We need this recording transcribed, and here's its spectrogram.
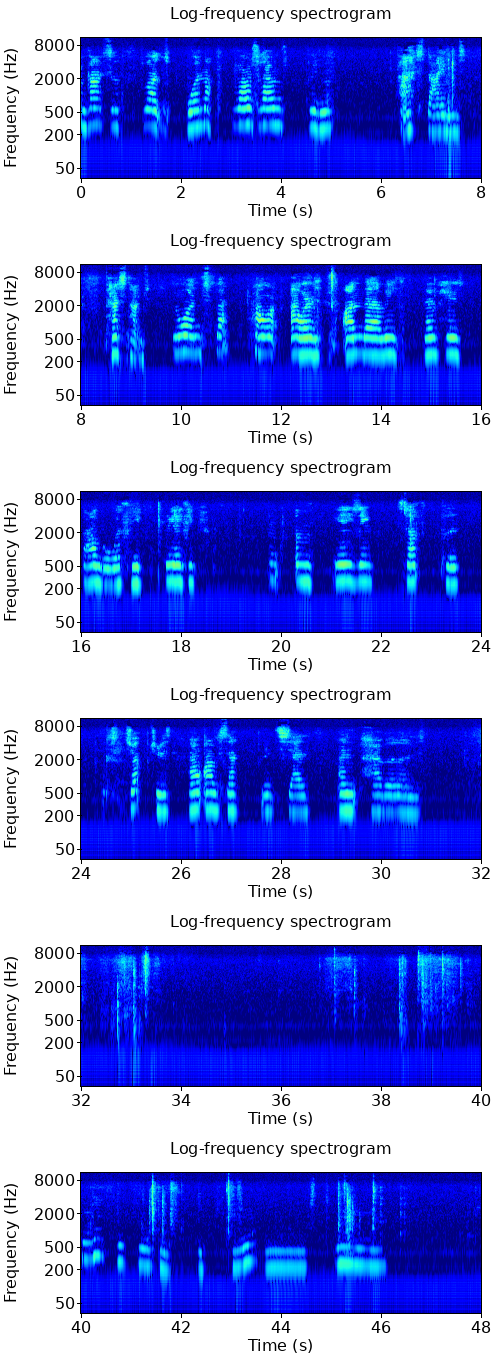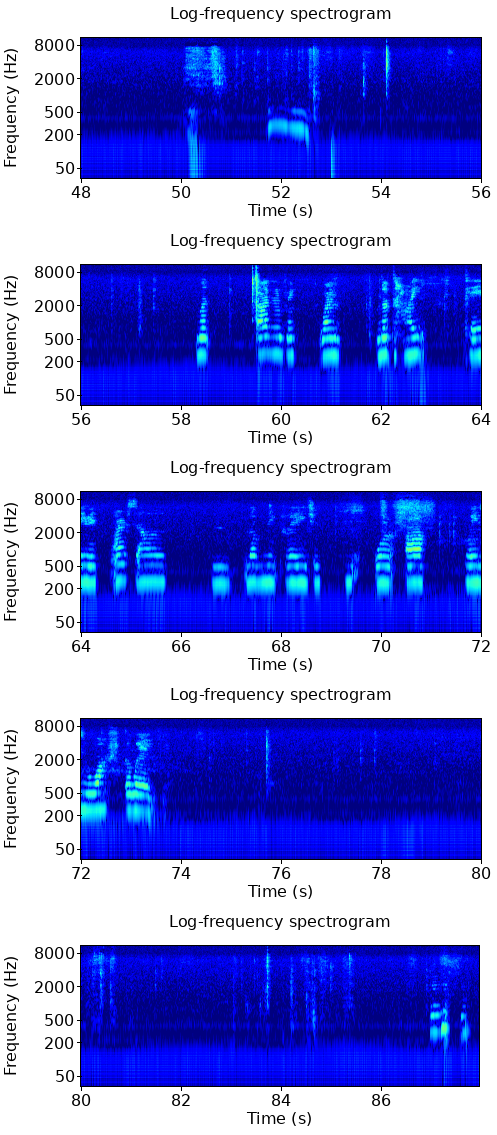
应该是算 one more sounds with pastimes. Pastimes. You want spend power hours on the week with his dongle with he creating um using structures out of sentences and pebbles. But everything when the tide came, ourselves lovely creation were always washed away.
